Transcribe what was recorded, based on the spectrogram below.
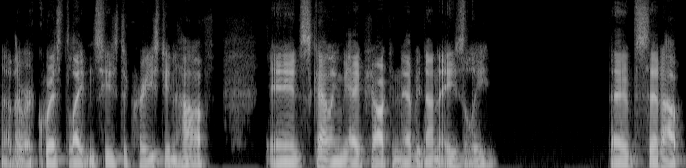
Uh, the request latency is decreased in half, and scaling the API can now be done easily. They've set up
